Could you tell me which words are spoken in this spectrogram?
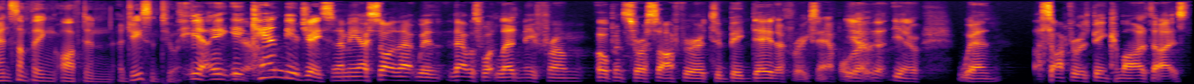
And something often adjacent to it. Yeah, it, it yeah. can be adjacent. I mean, I saw that with, that was what led me from open source software to big data, for example. Yeah. That, you know, when software was being commoditized,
